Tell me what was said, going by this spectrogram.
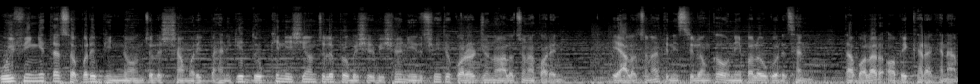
উই ফিংয়ে তার সফরে ভিন্ন অঞ্চলের সামরিক বাহিনীকে দক্ষিণ এশিয়া অঞ্চলে প্রবেশের বিষয়ে নিরুৎসাহিত করার জন্য আলোচনা করেন। এই আলোচনা তিনি শ্রীলঙ্কা ও নেপালেও করেছেন, তা বলার অপেক্ষা রাখে না।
